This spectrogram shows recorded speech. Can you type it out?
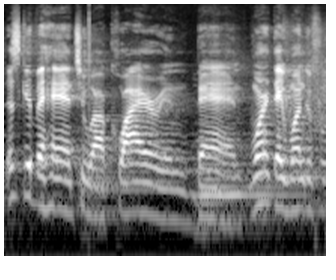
let's give a hand to our choir and band. Weren't they wonderful?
